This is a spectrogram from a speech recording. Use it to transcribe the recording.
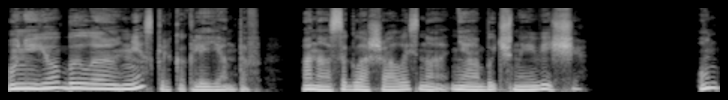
У нее было несколько клиентов. Она соглашалась на необычные вещи. Он,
